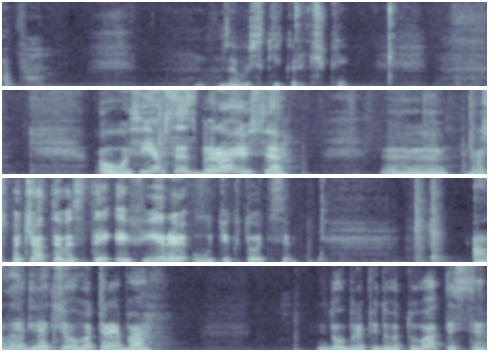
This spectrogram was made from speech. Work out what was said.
Оп. За вузькі крючки. Ось, і я все збираюся розпочати вести ефіри у Тіктоці. Але для цього треба добре підготуватися.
